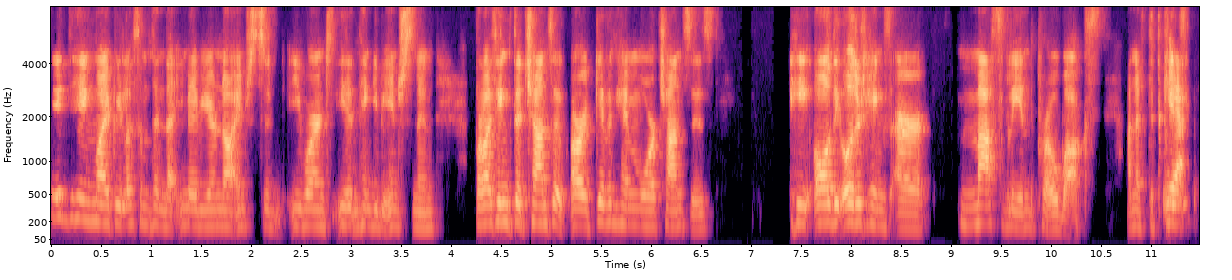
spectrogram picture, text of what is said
big thing might be like something that maybe you're not interested you weren't you didn't think you'd be interested in but i think the chance of, or giving him more chances he all the other things are massively in the pro box. And if the kids yeah.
